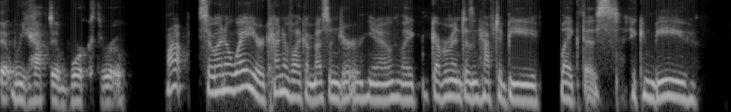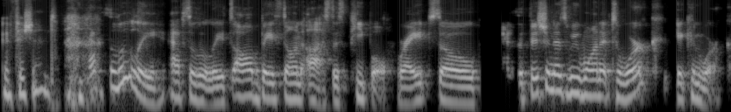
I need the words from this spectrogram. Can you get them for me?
that we have to work through. Wow. So in a way you're kind of like a messenger, you know, like government doesn't have to be like this. It can be efficient. absolutely. Absolutely. It's all based on us as people, right? So as efficient as we want it to work, it can work.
